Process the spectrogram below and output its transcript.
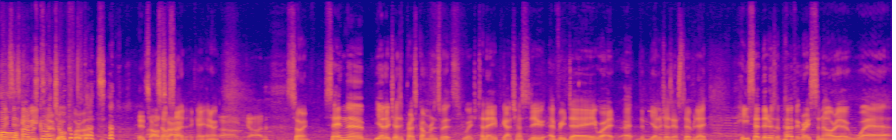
Oh, this is gonna I was be going to terrible joke for about us. that. It's It's offside. offside. Okay, anyway. Oh, God. Sorry. So in the yellow jersey press conference, which, which today Pogacar has to do every day, right? Uh, the yellow jersey has to do every day. He said that it was a perfect race scenario where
